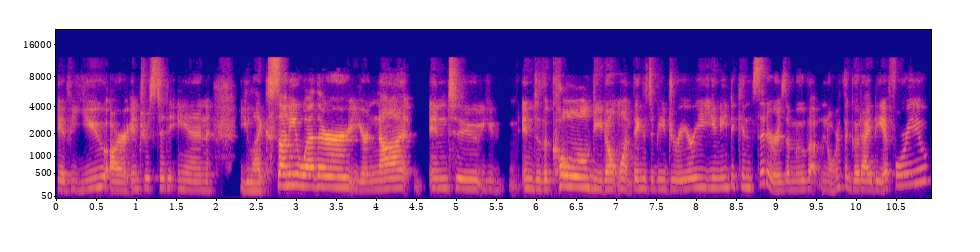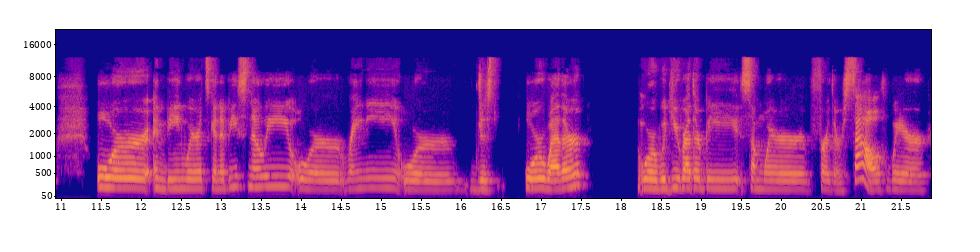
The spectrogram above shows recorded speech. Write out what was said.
if you are interested in you like sunny weather you're not into you into the cold you don't want things to be dreary you need to consider is a move up north a good idea for you? Or and being where it's going to be snowy or rainy or just poor weather? Or would you rather be somewhere further south where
